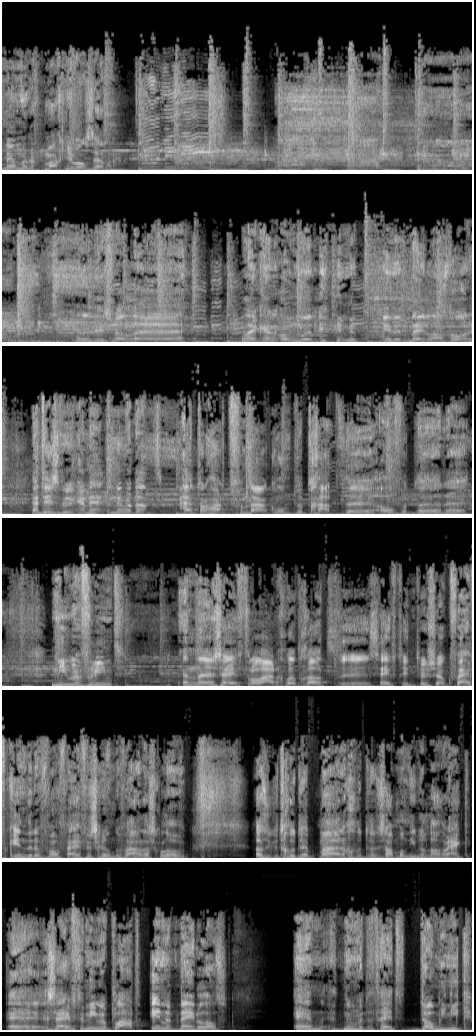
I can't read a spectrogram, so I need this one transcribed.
nummer, mag je wel stellen. En het is wel eh, lekker om in het, in het Nederlands te horen. Het is natuurlijk een, nummer dat uit haar hart vandaan komt. Het gaat eh, over de nieuwe vriend. En eh, zij heeft er al aardig wat gehad. ze heeft intussen ook vijf kinderen van vijf verschillende vaders, geloof ik. Als ik het goed heb. Maar goed, dat is allemaal niet belangrijk. ze heeft een nieuwe plaat in het Nederlands. En het nummer dat heet Dominique.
